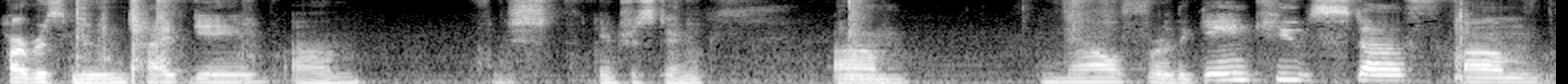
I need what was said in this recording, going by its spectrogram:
Harvest Moon type game. Um, just interesting. Um, now for the GameCube stuff, um,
